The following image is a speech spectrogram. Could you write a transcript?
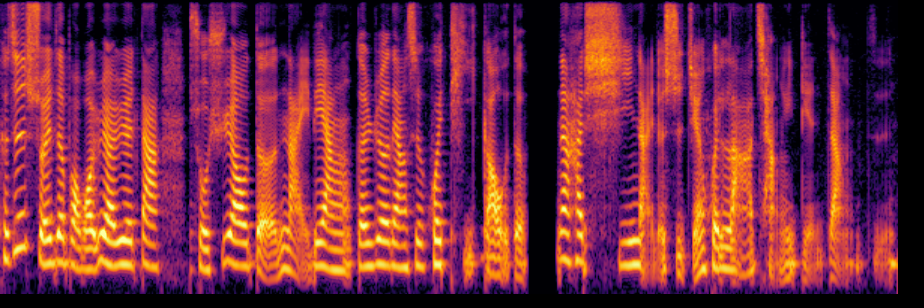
可是随着宝宝越来越大，所需要的奶量跟热量是会提高的。那他吸奶的时间会拉长一点，这样子。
